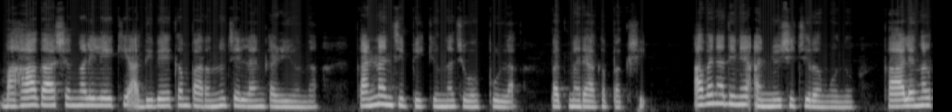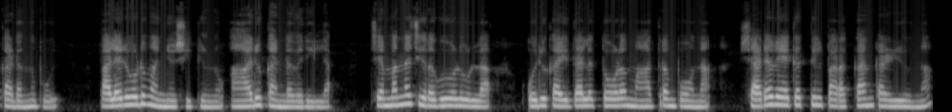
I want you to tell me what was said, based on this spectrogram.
മഹാകാശങ്ങളിലേക്ക് അതിവേഗം പറന്നു ചെല്ലാൻ കഴിയുന്ന കണ്ണഞ്ചിപ്പിക്കുന്ന ചുവപ്പുള്ള പത്മരാഗ പക്ഷി അവൻ അതിനെ അന്വേഷിച്ചിറങ്ങുന്നു. കാലങ്ങൾ കടന്നുപോയി. പലരോടും അന്വേഷിക്കുന്നു. ആരും കണ്ടവരില്ല. ചെമ്മന്ന ചിറകുകളുള്ള ഒരു കൈതലത്തോളം മാത്രം പോന്ന ശരവേഗത്തിൽ പറക്കാൻ കഴിയുന്ന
